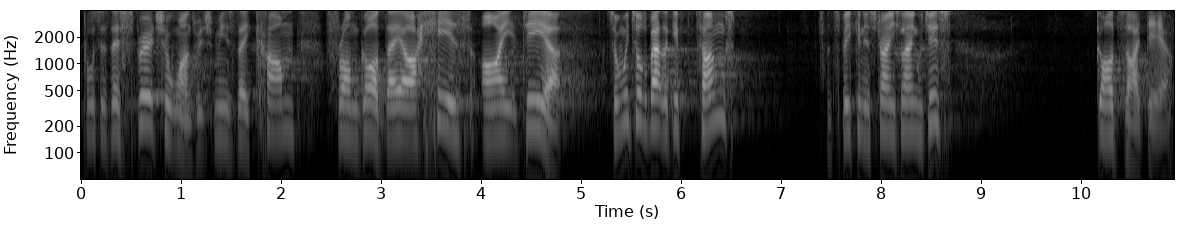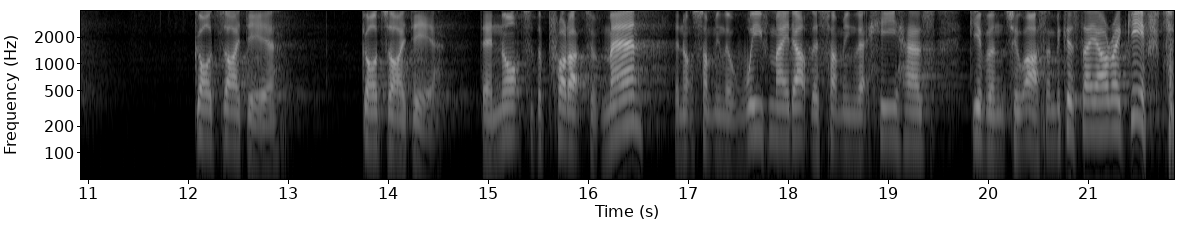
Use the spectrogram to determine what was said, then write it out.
Paul says they're spiritual ones, which means they come from God. They are His idea. So when we talk about the gift of tongues and speaking in strange languages, God's idea. God's idea. God's idea. They're not the product of man. They're not something that we've made up. They're something that He has given to us. And because they are a gift,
